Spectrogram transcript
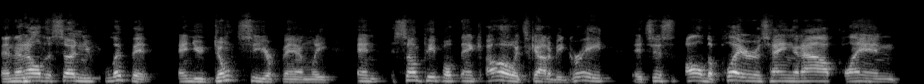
and then all of a sudden you flip it and you don't see your family and some people think, "Oh, it's got to be great. It's just all the players hanging out, playing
